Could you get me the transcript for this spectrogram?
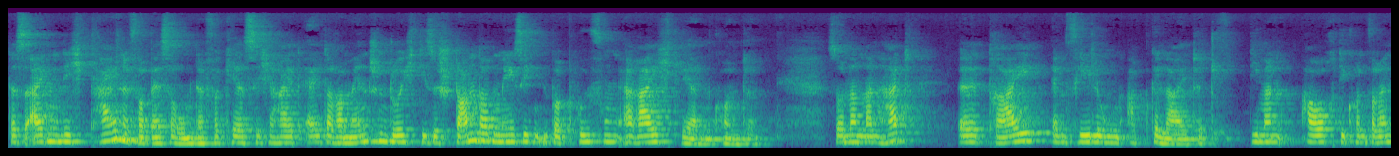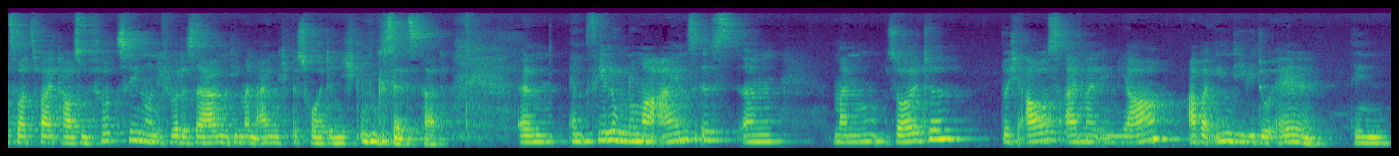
dass eigentlich keine Verbesserung der Verkehrssicherheit älterer Menschen durch diese standardmäßigen Überprüfungen erreicht werden konnte, sondern man hat äh, drei Empfehlungen abgeleitet die man auch, die Konferenz war 2014 und ich würde sagen, die man eigentlich bis heute nicht umgesetzt hat. Ähm, Empfehlung Nummer eins ist, ähm, man sollte durchaus einmal im Jahr, aber individuell den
